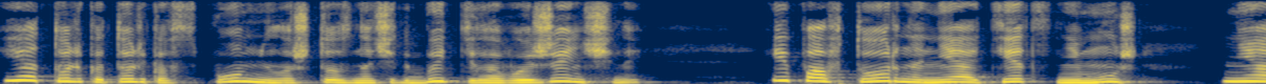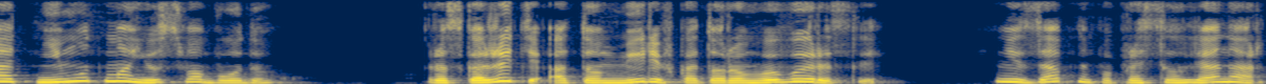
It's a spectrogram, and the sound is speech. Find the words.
Я только-только вспомнила, что значит быть деловой женщиной, и повторно ни отец, ни муж не отнимут мою свободу. «Расскажите о том мире, в котором вы выросли», – внезапно попросил Леонард.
